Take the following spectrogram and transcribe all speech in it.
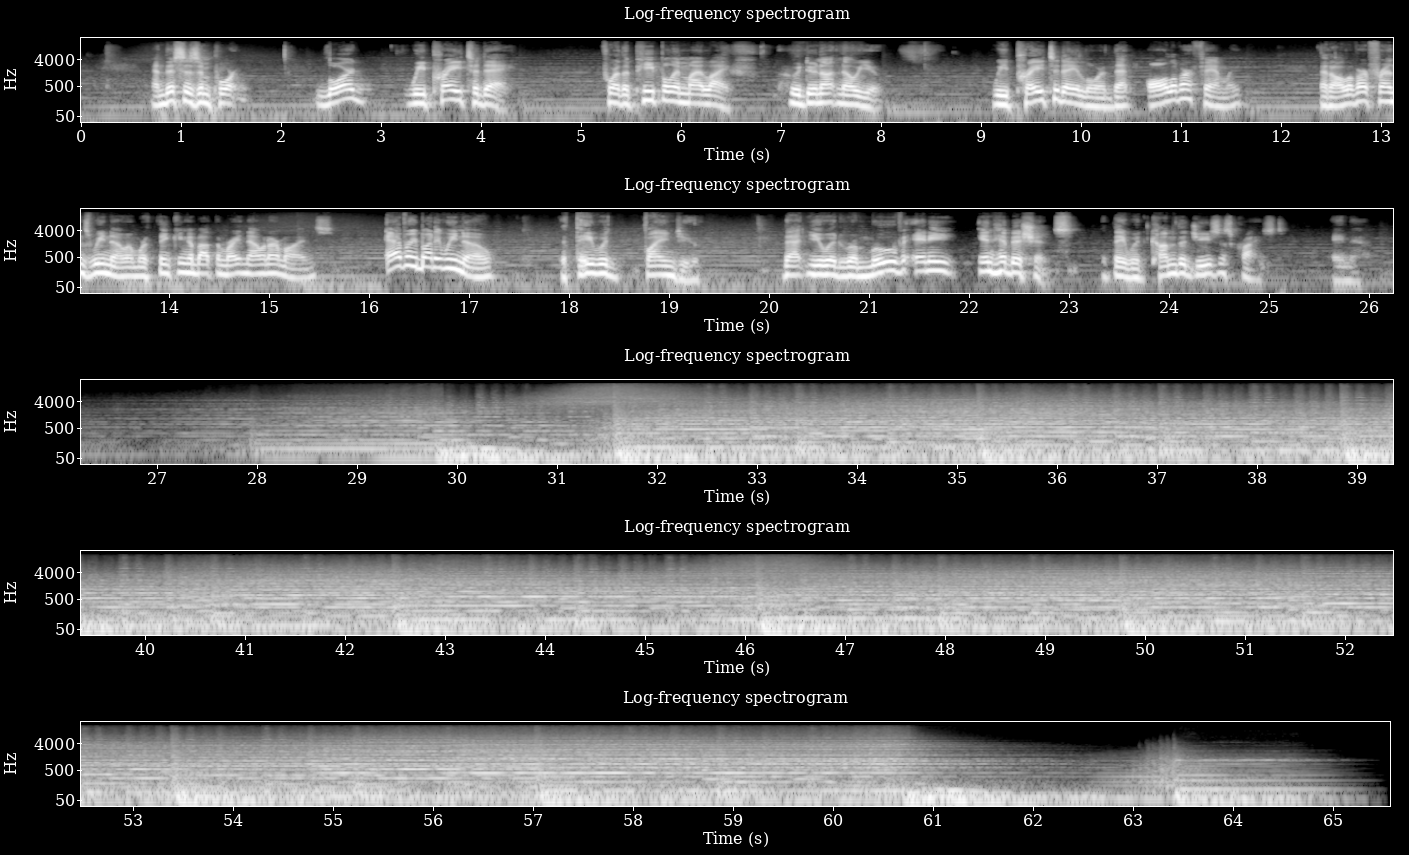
And this is important. Lord, we pray today for the people in my life who do not know you. We pray today, Lord, that all of our family, that all of our friends we know, and we're thinking about them right now in our minds, everybody we know, that they would find you, that you would remove any inhibitions, that they would come to Jesus Christ. Amen.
